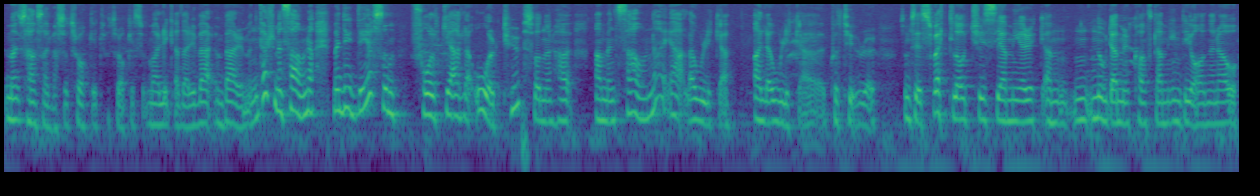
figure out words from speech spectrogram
men han sa att det var så tråkigt, så tråkigt så man ligga där i värmen. Ungefär som en sauna. Men det är det som folk i alla årtusenden har använt sauna i alla olika, alla olika kulturer. Som säger sweat lodges i Amerika, nordamerikanska indianerna och,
